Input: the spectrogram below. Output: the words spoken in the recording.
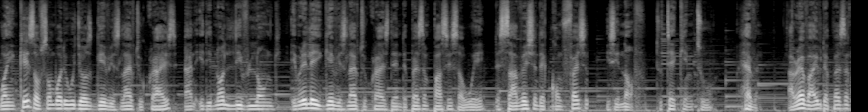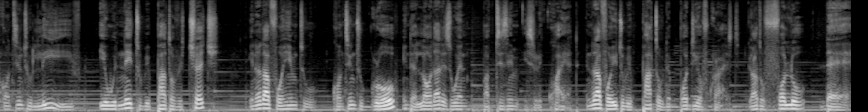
But in case of somebody who just gave his life to Christ and he did not live long, immediately he gave his life to Christ, then the person passes away. The salvation, the confession is enough to take him to heaven. However, if the person continues to live, he would need to be part of a church in order for him to continue to grow in the Lord, that is when baptism is required. In order for you to be part of the body of Christ, you have to follow the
